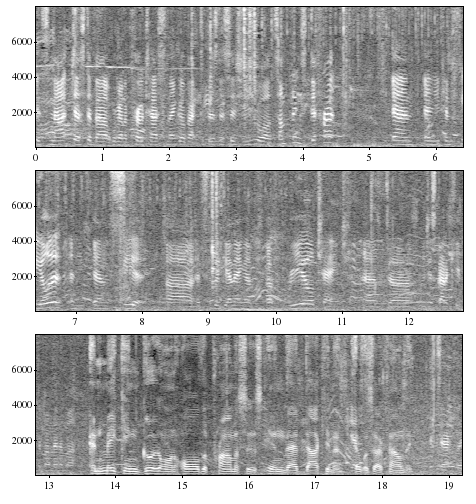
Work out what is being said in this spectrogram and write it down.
it's not just about we're going to protest and then go back to business as usual. Something's different, and and you can feel it and you and see it. Uh, it's the beginning of, of real change, and uh, we just got to keep the momentum up. And making good on all the promises in that document that was our founding. Exactly.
